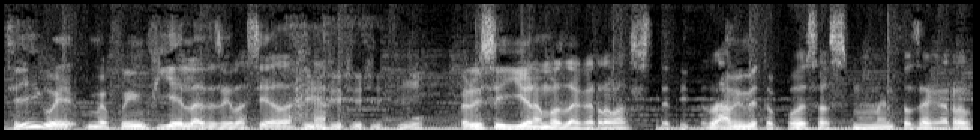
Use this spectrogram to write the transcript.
Sí, güey, me fui infiel la desgraciada. Sí, sí, sí, sí. Pero sí, yo nada más le agarraba sus tetitas. A mí me tocó esos momentos de agarrar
